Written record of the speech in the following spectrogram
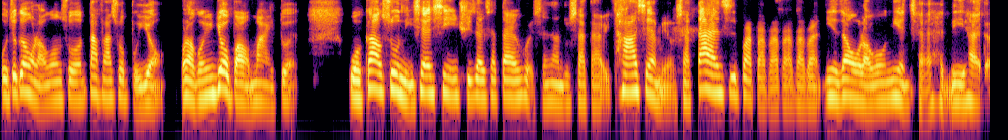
我就跟我老公说，大发说不用，我老公又把我骂一顿。我告诉你，现在信义区在下，待一会儿山上就下大雨。他现在没有下，当然是叭叭叭叭叭叭。你也知道我老公念起来很厉害的，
